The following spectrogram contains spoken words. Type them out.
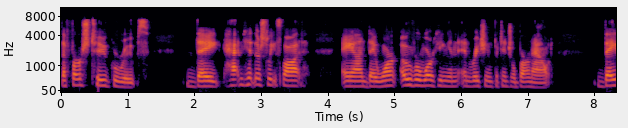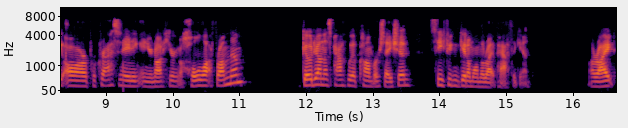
the first two groups, they hadn't hit their sweet spot and they weren't overworking and, and reaching potential burnout, they are procrastinating and you're not hearing a whole lot from them, go down this pathway of conversation, see if you can get them on the right path again. All right?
